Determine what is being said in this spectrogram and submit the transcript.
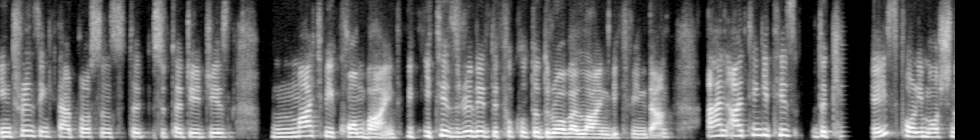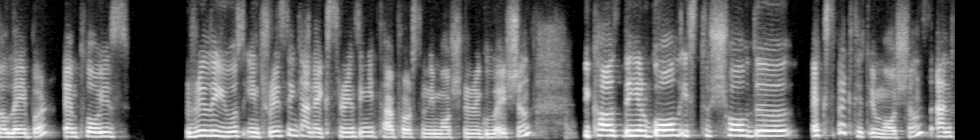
intrinsic interpersonal st strategies might be combined. It is really difficult to draw a line between them. And I think it is the case for emotional labor. Employees really use intrinsic and extrinsic interpersonal emotion regulation because their goal is to show the expected emotions and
